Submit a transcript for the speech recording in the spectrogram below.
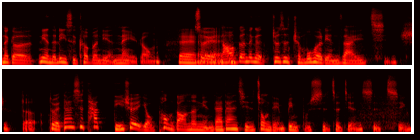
那个念的历史课本里的内容，对，所以然后跟那个就是全部会连在一起。是的，对，但是他的确有碰到那年代，但是其实重点并不是这件事情。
